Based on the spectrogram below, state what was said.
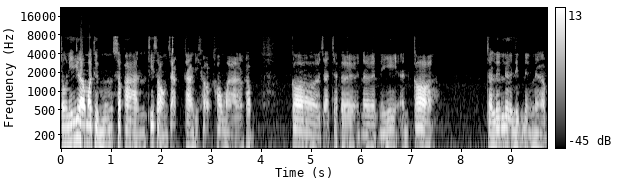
ตรงนี้เรามาถึงสะพานที่สองจากทางที่เขาเข้ามาแล้วครับ ก็จะเจอเนินนี้อันก็จะเลื่อนๆนิดนึงนะครับ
